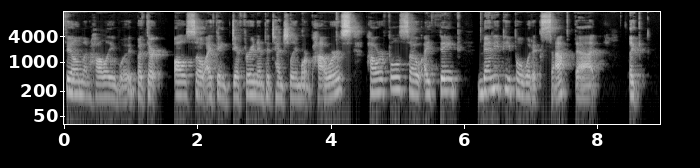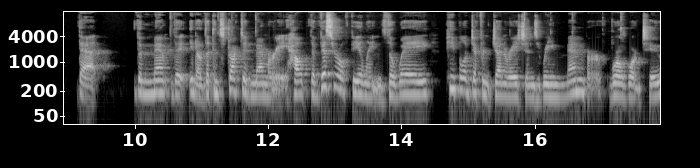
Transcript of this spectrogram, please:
film and Hollywood, but they're also I think different and potentially more powers powerful. So I think many people would accept that like that the mem the you know the constructed memory how the visceral feelings the way people of different generations remember world war ii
